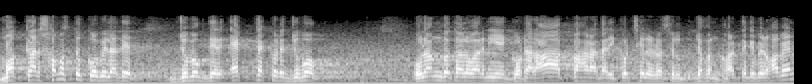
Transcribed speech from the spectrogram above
মক্কার সমস্ত কবিলাদের, যুবকদের, একটা করে যুবক উলঙ্গ তলোয়ার নিয়ে গোটা রাত পাহারাদারি করছিল রসুল যখন ঘর থেকে বের হবেন,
